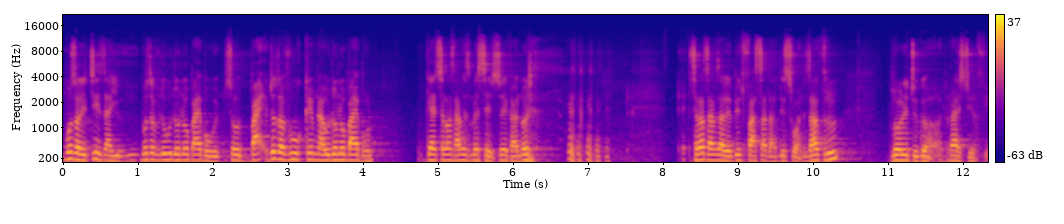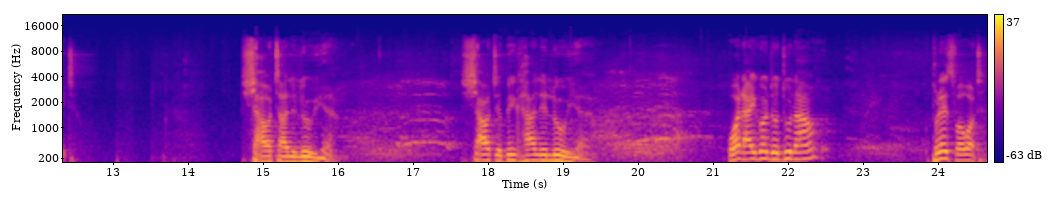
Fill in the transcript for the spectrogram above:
most of the things that you, most of you who don't know Bible, so by, those of you who came now who don't know Bible, get second service message so you can know. second service are a bit faster than this one. Is that true? Glory to God. Rise to your feet. Shout hallelujah. Shout a big hallelujah. hallelujah. What are you going to do now? Praise for what?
